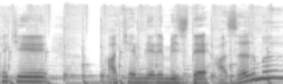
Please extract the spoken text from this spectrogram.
Peki hakemlerimiz de hazır mı?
